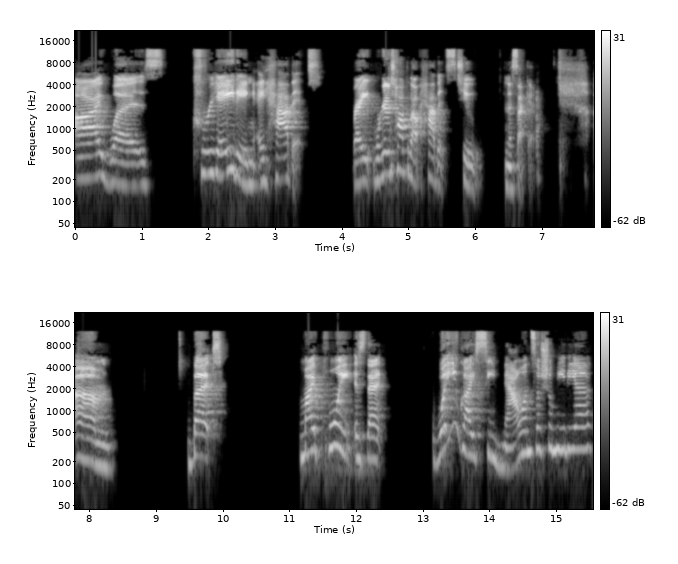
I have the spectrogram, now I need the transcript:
I was creating a habit, right? We're going to talk about habits too in a second. Um, but my point is that what you guys see now on social media,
